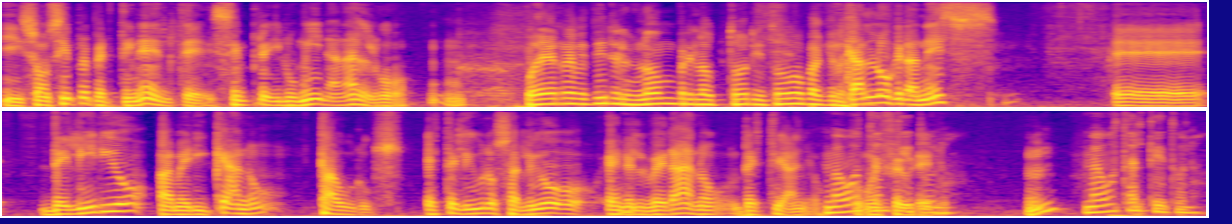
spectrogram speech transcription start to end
y son siempre pertinentes, siempre iluminan algo. ¿Puedes repetir el nombre, el autor y todo para que la Carlos Granés, eh, Delirio Americano, Taurus. Este libro salió en el verano de este año, Me gusta como en el febrero. ¿Mm? Me gusta el título.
